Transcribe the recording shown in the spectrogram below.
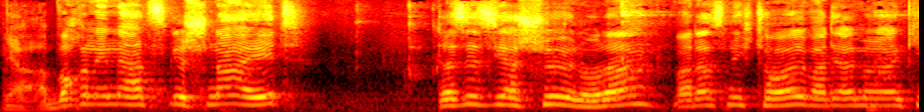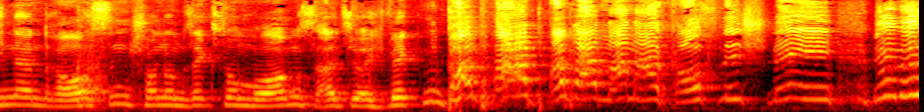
Ja, am Wochenende hat es geschneit. Das ist ja schön, oder? War das nicht toll? Wart ihr mit euren Kindern draußen schon um 6 Uhr morgens, als ihr euch weckten? Papa, Papa, Mama, draußen ist Schnee! Wir müssen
